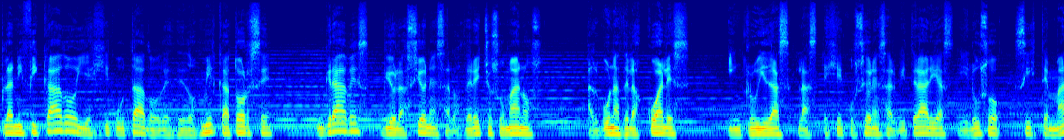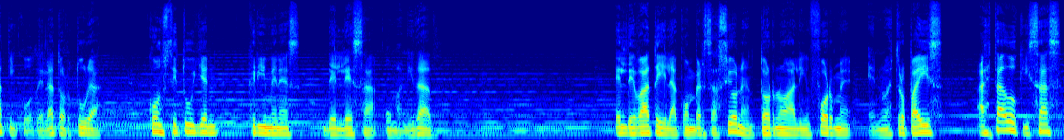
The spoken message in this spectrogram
planificado y ejecutado desde 2014 graves violaciones a los derechos humanos, algunas de las cuales, incluidas las ejecuciones arbitrarias y el uso sistemático de la tortura, constituyen crímenes de lesa humanidad. El debate y la conversación en torno al informe en nuestro país ha estado quizás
